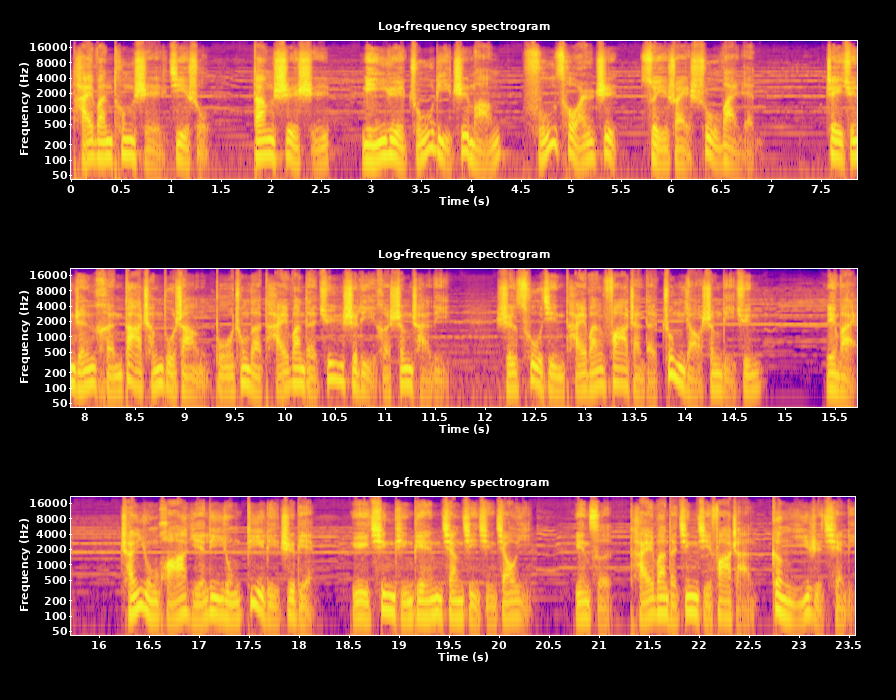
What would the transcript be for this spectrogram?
台湾通史记述，当世时，闽越逐利之忙，浮凑而至，遂率数万人。这群人很大程度上补充了台湾的军事力和生产力，是促进台湾发展的重要生力军。另外，陈永华也利用地利之便。与清廷边疆进行交易，因此台湾的经济发展更一日千里。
